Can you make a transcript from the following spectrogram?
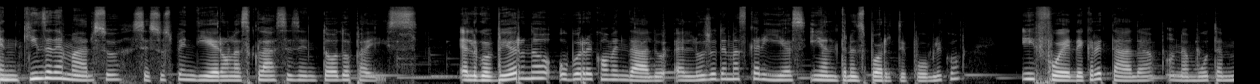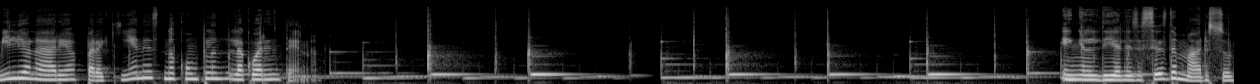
En 15 de marzo se suspendieron las clases en todo país. El gobierno hubo recomendado el uso de mascarillas y el transporte público y fue decretada una multa millonaria para quienes no cumplan la cuarentena. En el día 16 de marzo,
